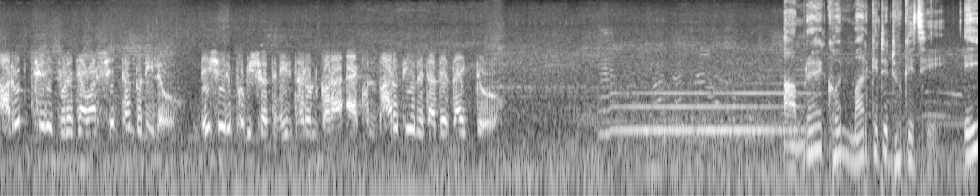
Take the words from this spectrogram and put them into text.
ভারত ছেড়ে চলে যাওয়ার সিদ্ধান্ত নিল। দেশের ভবিষ্যৎ নির্ধারণ করা এখন ভারতীয় নেতাদের দায়িত্ব। আমরা এখন মার্কেটে ঢুকেছি। এই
